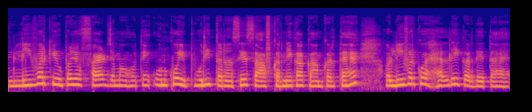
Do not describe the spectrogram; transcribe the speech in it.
लीवर के ऊपर जो फैट जमा होते हैं, उनको ये पूरी तरह से साफ़ करने का काम करता है और लीवर को हेल्दी कर देता है।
